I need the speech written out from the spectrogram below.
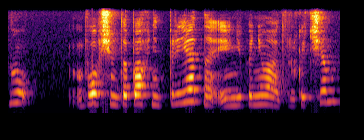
Ну, в общем-то, пахнет приятно, и не понимаю только чем.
